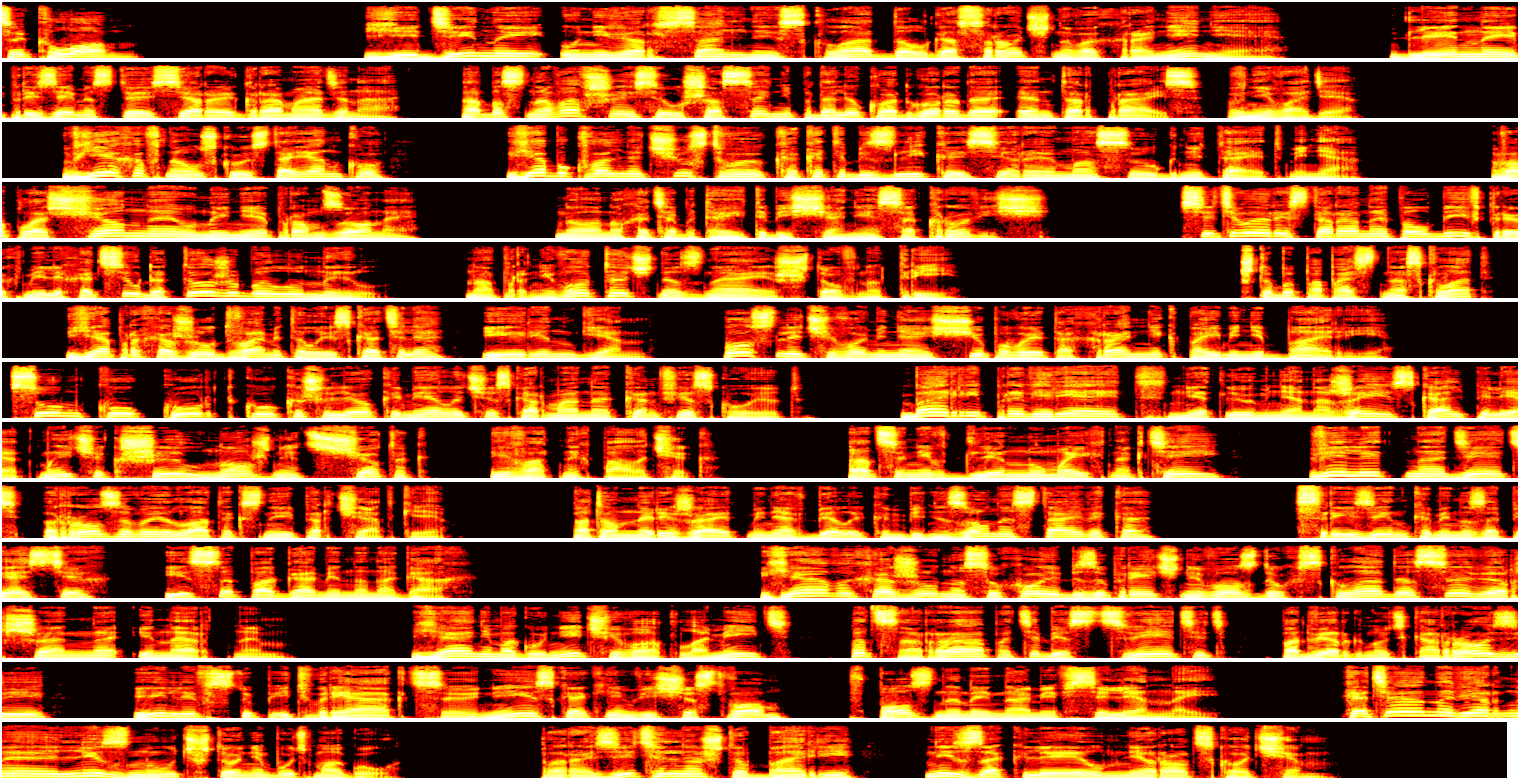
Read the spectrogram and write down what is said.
Циклон. Единый универсальный склад долгосрочного хранения, длинная и приземистая серая громадина, обосновавшаяся у шоссе неподалеку от города Энтерпрайз в Неваде. Въехав на узкую стоянку, я буквально чувствую, как эта безликая серая масса угнетает меня. Воплощенное уныние промзоны. Но оно хотя бы таит обещание сокровищ. Сетевой ресторан Applebee в трех милях отсюда тоже был уныл, но про него точно знаешь, что внутри. Чтобы попасть на склад, я прохожу два металлоискателя и рентген, после чего меня ощупывает охранник по имени Барри. Сумку, куртку, кошелек и мелочи с кармана конфискуют. Барри проверяет, нет ли у меня ножей, скальпелей, отмычек, шил, ножниц, щеток и ватных палочек. Оценив длину моих ногтей, велит надеть розовые латексные перчатки. Потом наряжает меня в белый комбинезон из тайвика с резинками на запястьях и сапогами на ногах. Я выхожу на сухой безупречный воздух склада совершенно инертным. Я не могу ничего отломить, поцарапать, обесцветить, подвергнуть коррозии или вступить в реакцию ни с каким веществом в познанной нами Вселенной. Хотя, наверное, лизнуть что-нибудь могу. Поразительно, что Барри не заклеил мне рот скотчем.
